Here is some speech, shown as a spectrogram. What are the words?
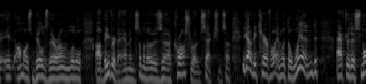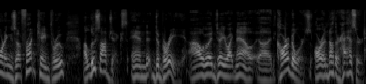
it almost builds their own little uh, beaver dam in some of those uh, crossroad sections. So you got to be careful. And with the wind after this morning's uh, front came through, uh, loose objects and debris. I'll go ahead and tell you right now, car doors are another hazard.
